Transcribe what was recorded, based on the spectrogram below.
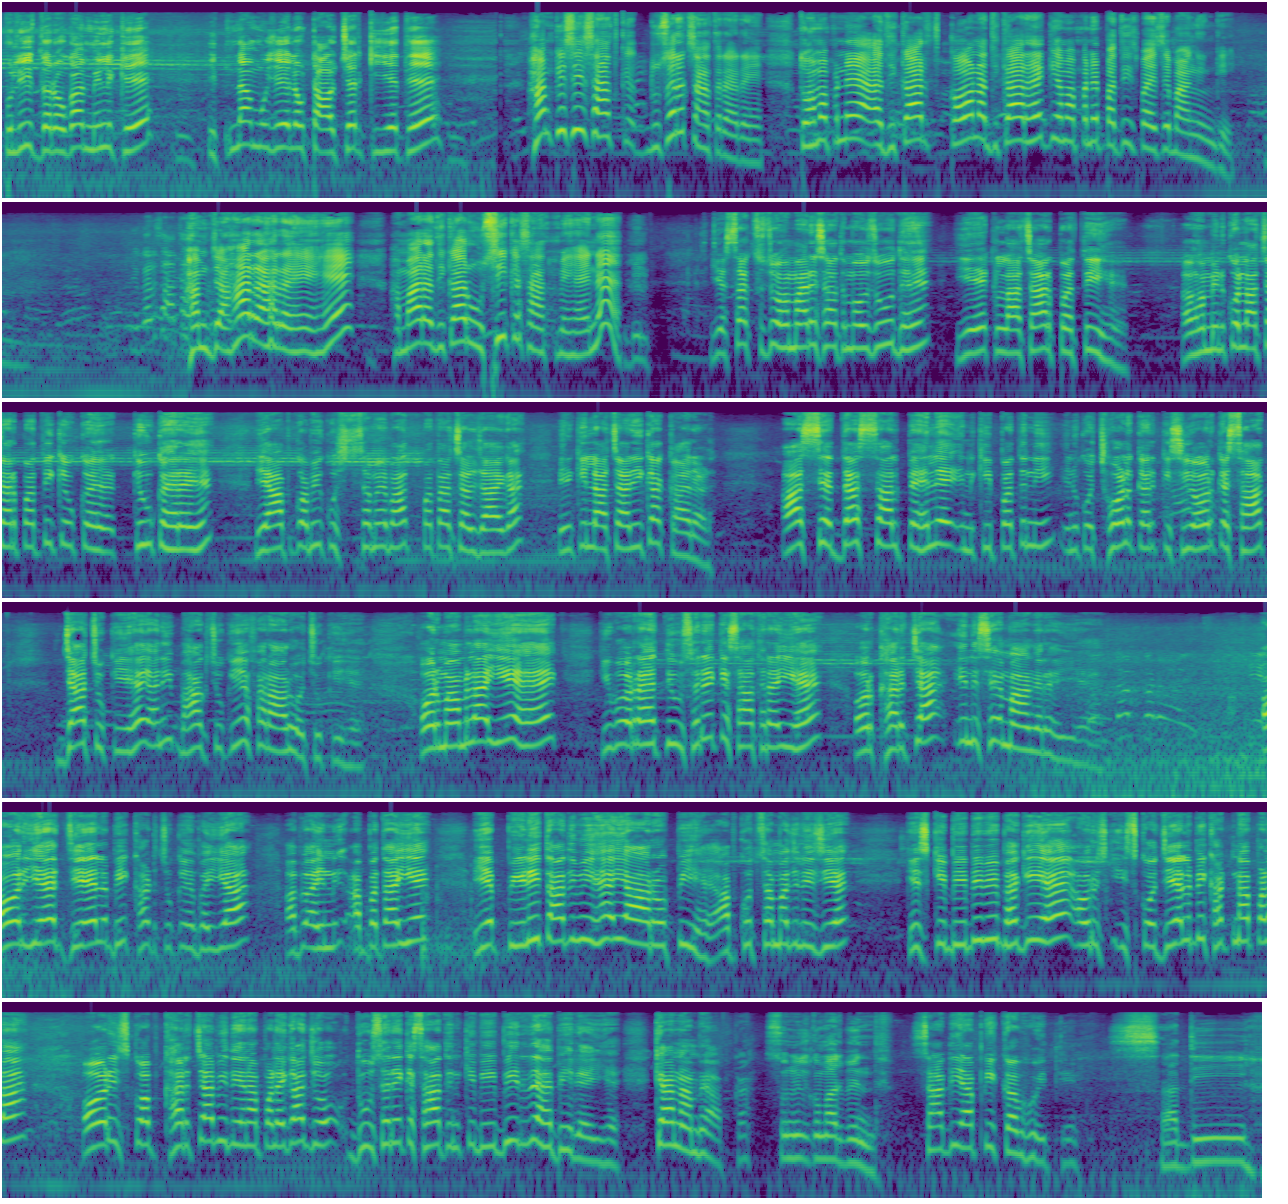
Police दरोगा मिल के इतना मुझे लोग टॉर्चर किए थे। हम किसी साथ दूसरे के साथ रह रहे हैं तो हम अपने अधिकार कौन अधिकार है कि हम अपने पति से पैसे मांगेंगे? हम जहाँ रह रहे हैं हमारा अधिकार उसी के साथ में है ना? ये शख्स जो हमारे साथ मौजूद हैं ये एक लाचार पति हैं। अब हम इनको लाचार पति क्यों कह क्यों कह रहे हैं? ये आपको अभी कुछ समय बाद पता चल जाएगा इनकी लाचारी का कारण। आज से 10 साल पहले इनकी पत्नी इनको छोड़कर किसी और के साथ जा चुकी है यानी भाग चुकी है फरार हो चुकी है। और मामला ये है कि वो रह दूसरे के साथ रही है और खर्चा इनसे मांग रही है। और ये जेल भी खट चुके हैं भैया। अब इन- अब बताइए ये पीड़ित आदमी है या आरोपी है? आप खुद समझ लीजिए कि इसकी बीबी भी भगी है और इस- इसको जेल भी खटना पड़ा और इसको अब खर्चा भी देना पड़ेगा जो दूसरे के साथ इनकी बीबी रह भी रही है। क्या नाम है आपका? सुनील कुमार बिंद। शादी आपकी कब हुई थी? शादी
